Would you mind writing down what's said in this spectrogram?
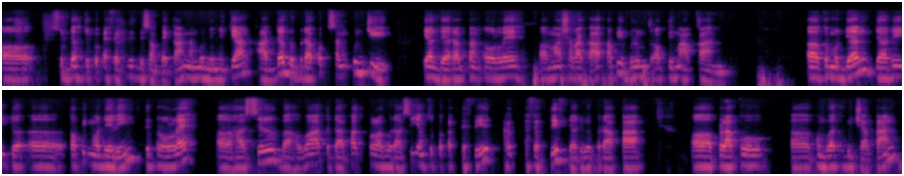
uh, sudah cukup efektif disampaikan. Namun demikian ada beberapa pesan kunci yang diharapkan oleh uh, masyarakat tapi belum teroptimalkan. Uh, kemudian dari uh, topik modeling diperoleh uh, hasil bahwa terdapat kolaborasi yang cukup efektif, efektif dari beberapa uh, pelaku uh, pembuat kebijakan.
